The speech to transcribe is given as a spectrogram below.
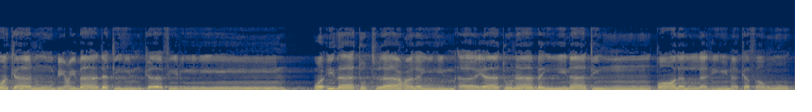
وكانوا بعبادتهم كافرين واذا تتلى عليهم اياتنا بينات قال الذين كفروا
